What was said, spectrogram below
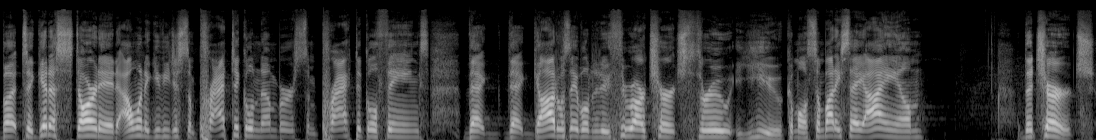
But to get us started, I want to give you just some practical numbers, some practical things that, that God was able to do through our church, through you. Come on, somebody say, I am the church.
